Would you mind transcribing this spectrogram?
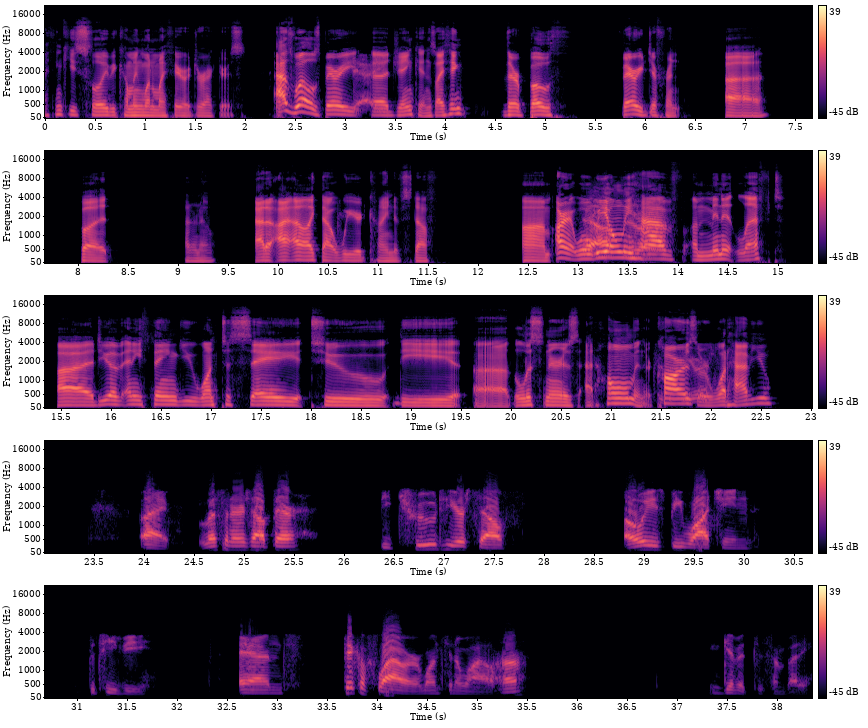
I think he's slowly becoming one of my favorite directors, as well as Barry Yeah, uh, Jenkins. I think they're both very different. Uh. But I don't know. I, I, I like that weird kind of stuff. Um. All right. Well, Yeah, we only have a minute left. Uh, do you have anything you want to say to the uh, the listeners at home in their cars or what have you? All right, listeners out there, be true to yourself. Always be watching the TV, and pick a flower once in a while, huh? And give it to somebody.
